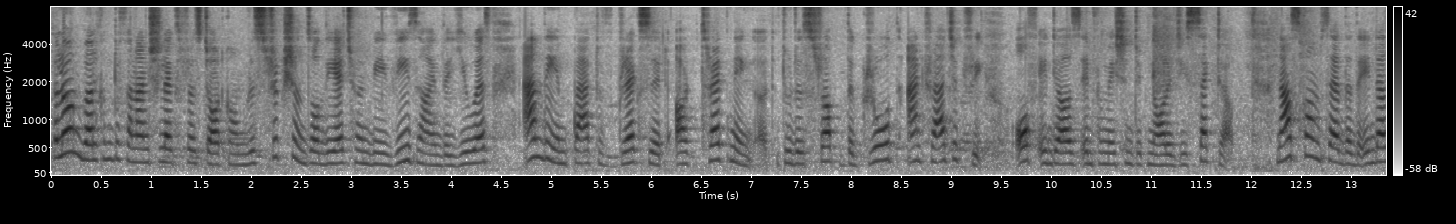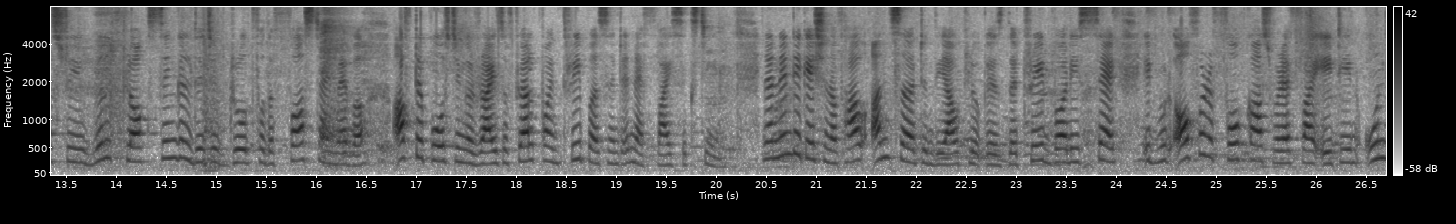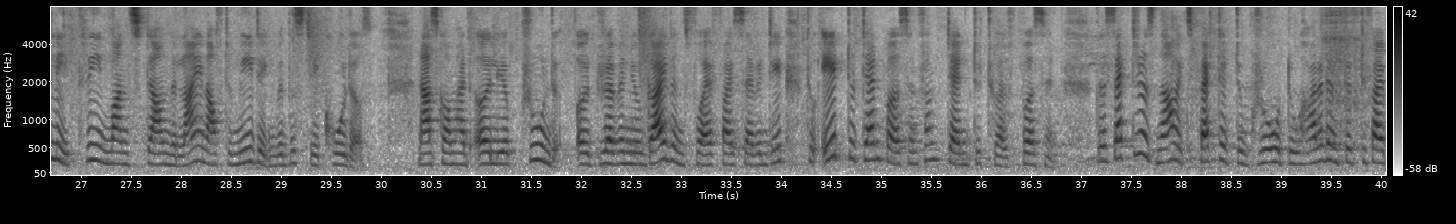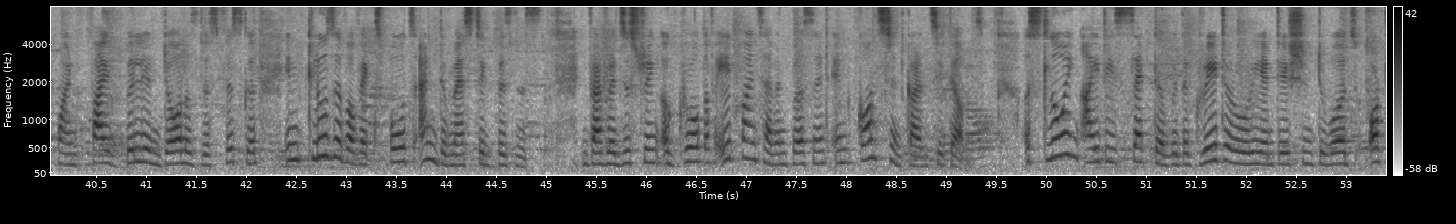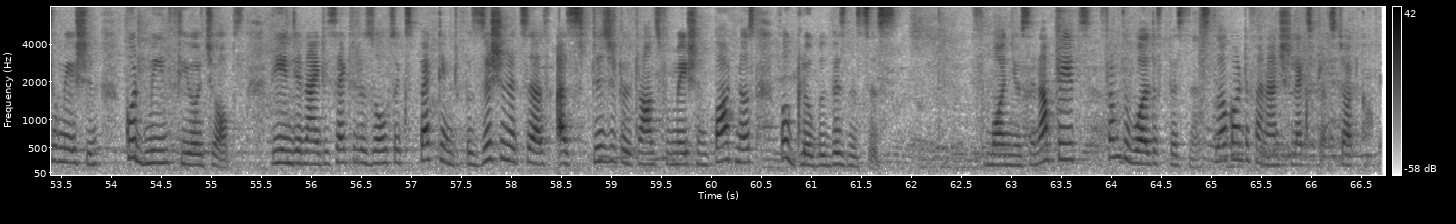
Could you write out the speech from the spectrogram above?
Hello and welcome to FinancialExpress.com. Restrictions on the H-1B visa in the US and the impact of Brexit are threatening uh, to disrupt the growth and trajectory of India's information technology sector. NASSCOM said that the industry will clock single-digit growth for the first time ever after posting a rise of 12.3% in FY16. In an indication of how uncertain the outlook is, the trade body said it would offer a forecast for FY18 only three months down the line after meeting with the stakeholders. NASSCOM had earlier pruned revenue guidance for FY17 to 8 to 10% from 10 to 12%. The sector is now expected to grow to $155.5 billion this fiscal, inclusive of exports and domestic business. In fact, registering a growth of 8.7% in constant currency terms. A slowing IT sector with a greater orientation towards automation could mean fewer jobs. The Indian IT sector is also expecting to position itself as digital transformation partners for global businesses. For more news and updates from the world of business, log on to financialexpress.com.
